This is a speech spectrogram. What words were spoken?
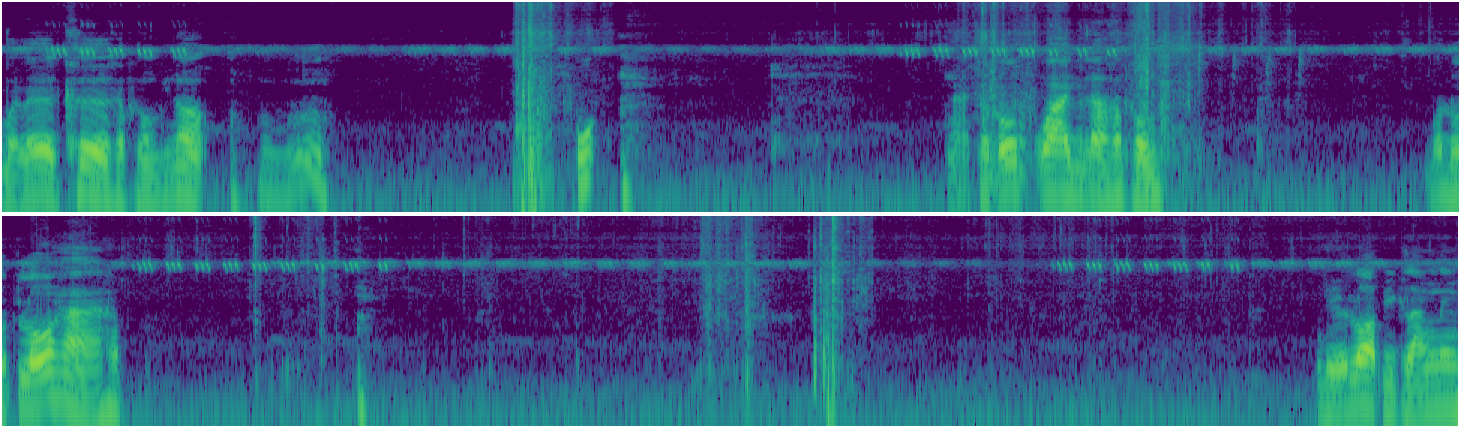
เบลเลอร์คือครับผมพี่น้องอุ๊น่าจะโลกว่าอยู่แล้วครับผมบดุดโลหะครับ เดี๋ยวรอบอีกหลังหนึ่ง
